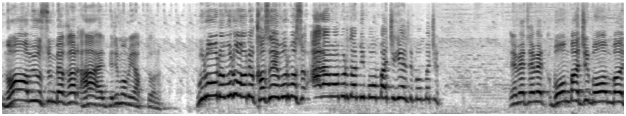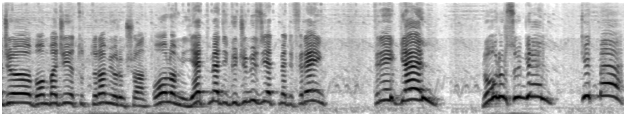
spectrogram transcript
Ne yapıyorsun be kar? Ha El Primo mu yaptı onu? Vur onu vur onu kasaya vurmasın. Arama buradan bir bombacı geldi bombacı. Evet evet bombacı bombacı. Bombacıyı tutturamıyorum şu an. Oğlum yetmedi gücümüz yetmedi Frank. Frank gel. Ne olursun gel. Gitme.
